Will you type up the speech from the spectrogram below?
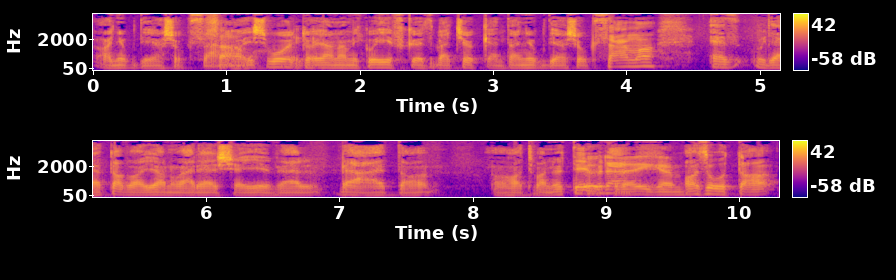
a nyugdíjasok száma, száma és volt igen. olyan, amikor évközben csökkent a nyugdíjasok száma, ez ugye tavaly január 1-ével beállt a, a 65 évre, Ötre, igen. azóta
